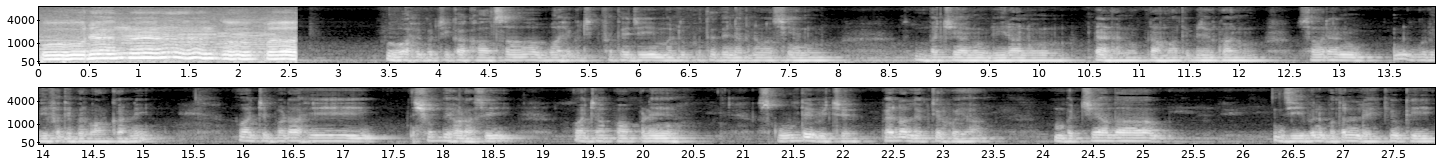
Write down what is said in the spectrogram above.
ਪੂਰਨ ਗੋਪਾਲ ਵਾਹਿਗੁਰੂ ਜੀ ਕਾ ਖਾਲਸਾ, ਵਾਹਿਗੁਰੂ ਜੀ ਕੀ ਫਤਿਹ ਜੀ। ਮੱਲੂ ਪੁੱਤੇ ਦੇ ਨਗਰ ਨਿਵਾਸੀਆਂ ਨੂੰ, ਬੱਚਿਆਂ ਨੂੰ, ਵੀਰਾਂ ਨੂੰ, ਭੈਣਾਂ ਨੂੰ, ਭਰਾਵਾਂ ਤੇ ਬਜ਼ੁਰਗਾਂ ਨੂੰ, ਸਾਰਿਆਂ ਨੂੰ ਗੁਰੂ ਦੀ ਫਤਿਹ ਪ੍ਰਵਾਨ ਕਰਨੀ। ਅੱਜ ਬੜਾ ਹੀ ਸ਼ੁਭ ਦਿਹਾੜਾ ਸੀ। ਅੱਜ ਆਪਾਂ ਆਪਣੇ ਸਕੂਲ ਦੇ ਵਿੱਚ ਪਹਿਲਾ ਲੈਕਚਰ ਹੋਇਆ ਬੱਚਿਆਂ ਦਾ ਜੀਵਨ ਬਦਲਣ ਲਈ, ਕਿਉਂਕਿ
